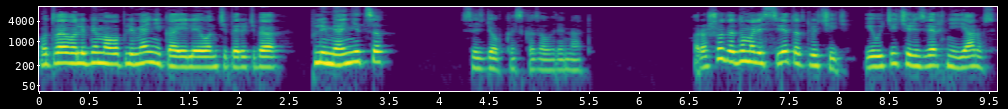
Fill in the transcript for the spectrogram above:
У твоего любимого племянника или он теперь у тебя племянница?» С издевкой сказал Ренат. «Хорошо додумались свет отключить и уйти через верхний ярус,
